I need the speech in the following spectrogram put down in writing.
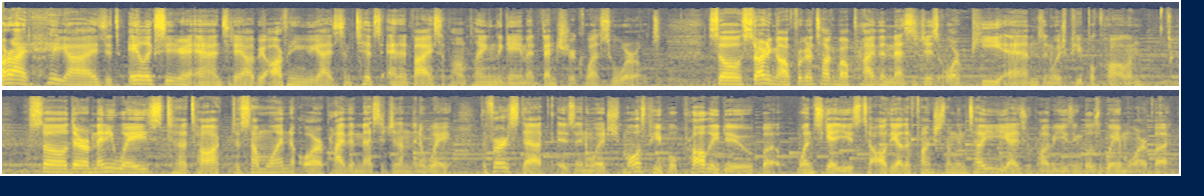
Alright, hey guys, it's Alex here, and today I'll be offering you guys some tips and advice upon playing the game Adventure Quest World. So, starting off, we're going to talk about private messages, or PMs, in which people call them. So, there are many ways to talk to someone or private message them in a way. The first step is in which most people probably do, but once you get used to all the other functions I'm going to tell you, you guys will probably be using those way more, but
